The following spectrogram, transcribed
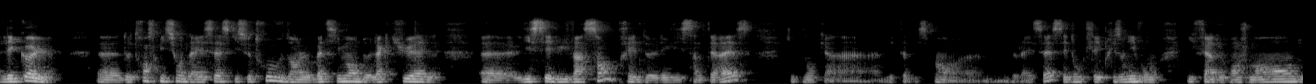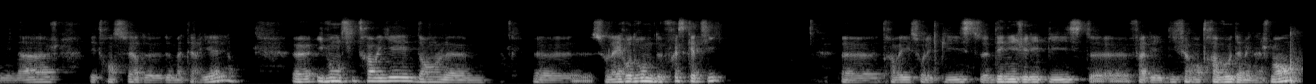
l'école de transmission de la SS qui se trouve dans le bâtiment de l'actuel lycée Louis Vincent, près de l'église Sainte-Thérèse qui est donc un, établissement de la SS. Et donc les prisonniers vont y faire du rangement, du ménage, des transferts de, matériel. ils vont aussi travailler sur l'aérodrome de Frescati, euh, travailler sur les pistes, déneiger les pistes, euh, faire des différents travaux d'aménagement,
